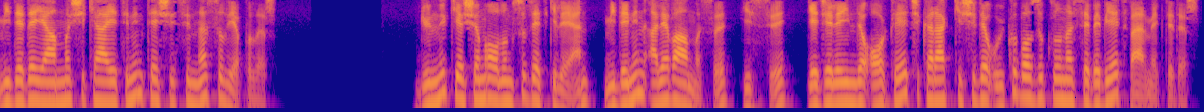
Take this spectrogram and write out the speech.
Midede yanma şikayetinin teşhisi nasıl yapılır? Günlük yaşamı olumsuz etkileyen, midenin alev alması, hissi, geceleyinde ortaya çıkarak kişide uyku bozukluğuna sebebiyet vermektedir.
